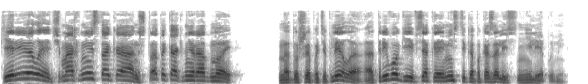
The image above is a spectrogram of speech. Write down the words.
«Кириллыч, махни стакан, что ты как не родной?» На душе потеплело, а тревоги и всякая мистика показались нелепыми.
